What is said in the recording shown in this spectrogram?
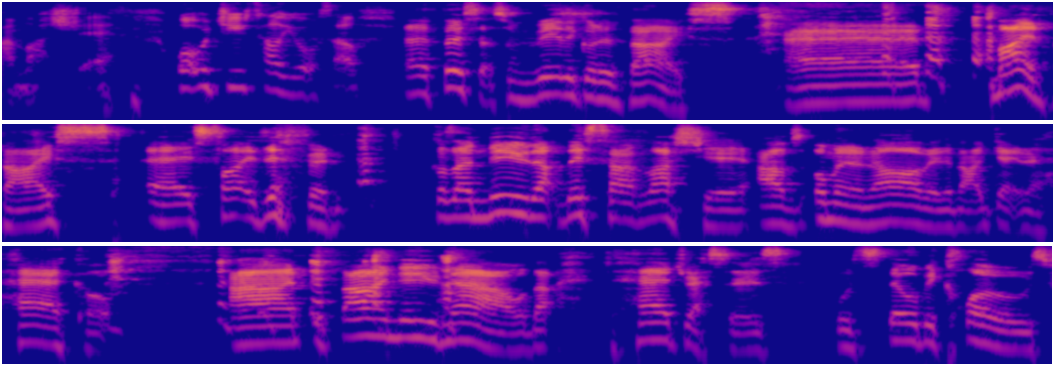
time last year. What would you tell yourself? Uh, first, that's some really good advice. Uh, my advice uh, is slightly different because I knew that this time last year I was umming and ahhing about getting a haircut. And if I knew now that hairdressers would still be closed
